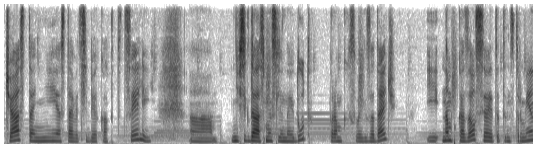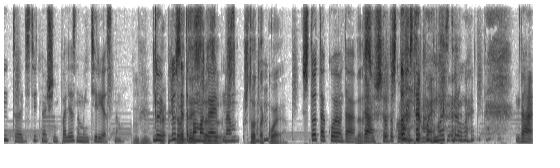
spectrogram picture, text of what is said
часто не ставят себе как-то целей, а, не всегда осмысленно идут в рамках своих задач. И нам показался этот инструмент э, действительно очень полезным и интересным. Мгм. Ну и А, плюс давайте это помогает сразу, нам. Что Мгм. такое? Что такое, да, Да. Да, Ксюша, что такое мастер-майнд? мастер-майнд? Да,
